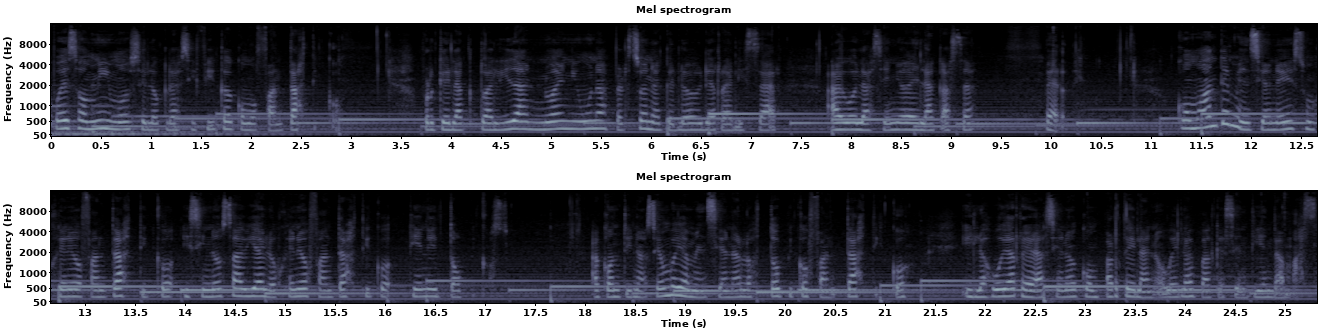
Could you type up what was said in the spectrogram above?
Por eso mismo se lo clasifica como fantástico, porque en la actualidad no hay ninguna persona que logre realizar algo la señora de la casa verde. Como antes mencioné, es un género fantástico y si no sabía los géneros fantásticos, tiene tópicos. A continuación voy a mencionar los tópicos fantásticos y los voy a relacionar con parte de la novela para que se entienda más.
